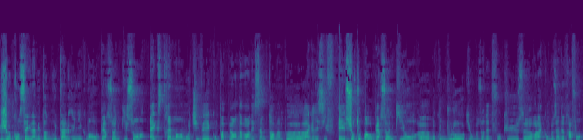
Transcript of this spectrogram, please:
Je conseille la méthode brutale uniquement aux personnes qui sont extrêmement motivées, qui n'ont pas peur d'avoir des symptômes un peu euh, agressifs. Et surtout pas aux personnes qui ont euh, beaucoup de boulot, qui ont besoin d'être focus, euh, voilà, qui ont besoin d'être à fond.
